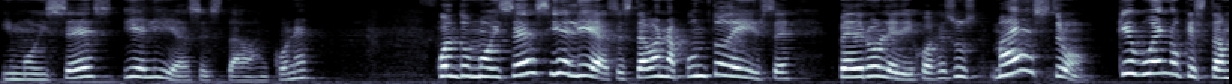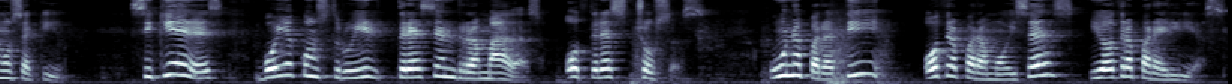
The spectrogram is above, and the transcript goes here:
y Moisés y Elías estaban con él. Cuando Moisés y Elías estaban a punto de irse, Pedro le dijo a Jesús, Maestro, qué bueno que estamos aquí. Si quieres, voy a construir tres enramadas o tres chozas, una para ti, otra para Moisés y otra para Elías.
